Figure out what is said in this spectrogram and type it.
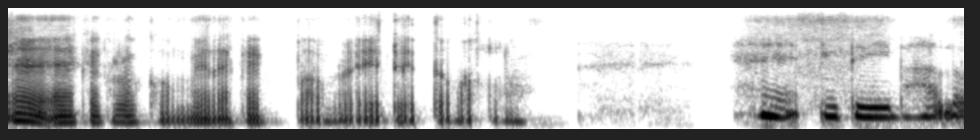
হ্যাঁ এক এক রকমের এক এক ভাবে এটাই তো ভালো। হ্যাঁ এটাই ভালো।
